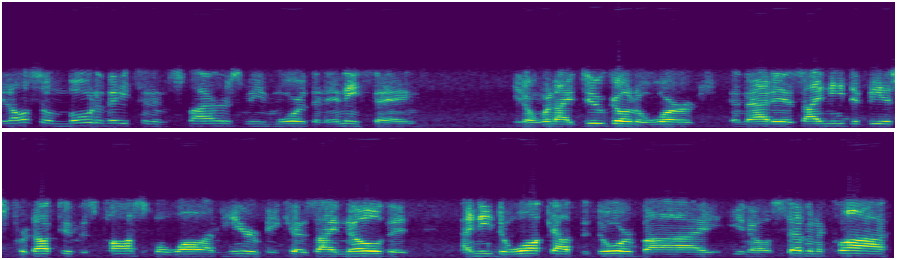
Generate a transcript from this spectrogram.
it also motivates and inspires me more than anything you know, when I do go to work, and that is I need to be as productive as possible while I'm here because I know that I need to walk out the door by, you know, seven o'clock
